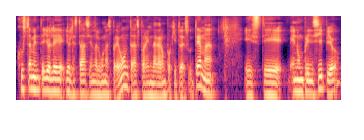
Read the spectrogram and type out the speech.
justamente yo le, yo le estaba haciendo algunas preguntas para indagar un poquito de su tema. Este, en un principio,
